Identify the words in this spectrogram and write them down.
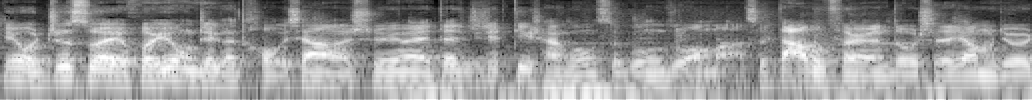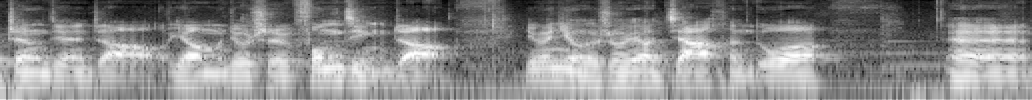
因为我之所以会用这个头像，是因为在这些地产公司工作嘛，所以大部分人都是要么就是证件照，要么就是风景照，因为你有的时候要加很多，呃，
